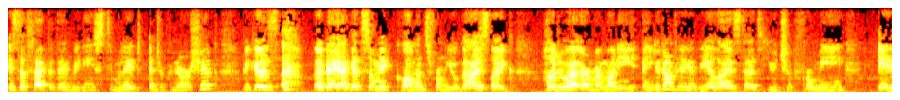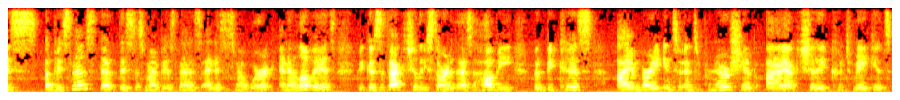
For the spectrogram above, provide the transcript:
is the fact that they really stimulate entrepreneurship. Because, okay, I get so many comments from you guys like, how do I earn my money? And you don't really realize that YouTube for me is a business, that this is my business and this is my work and I love it because it actually started as a hobby but because I am very into entrepreneurship I actually could make it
